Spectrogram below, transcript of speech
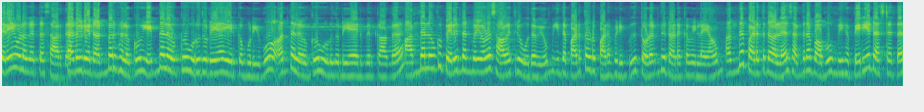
திரையுலகத்தை சார்ந்த தன்னுடைய நண்பர்களுக்கும் எந்த அளவுக்கு உறுதுணையா இருக்க முடியுமோ அந்த அளவுக்கு உறுதுணையா இருந்திருக்காங்க. அந்த அளவுக்கு பெருந்தன்மையோட சாவித்திரி உதவியும் இந்த படத்தோட படப்பிடிப்பு தொடர்ந்து நடக்கவில்லையாம். அந்த படத்தினால சந்திரபாபு மிக பெரிய நஷ்டத்தை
